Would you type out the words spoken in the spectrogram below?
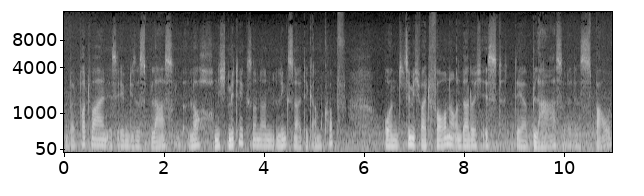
Und bei Pottwalen ist eben dieses Blasloch nicht mittig, sondern linksseitig am Kopf und ziemlich weit vorne und dadurch ist der Blas oder der Spout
